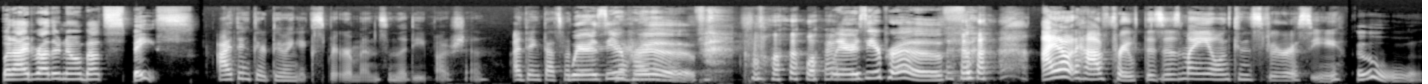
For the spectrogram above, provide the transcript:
but i'd rather know about space I think they're doing experiments in the deep ocean. I think that's what. where's your proof what? where's your proof I don't have proof. This is my own conspiracy. Ooh,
